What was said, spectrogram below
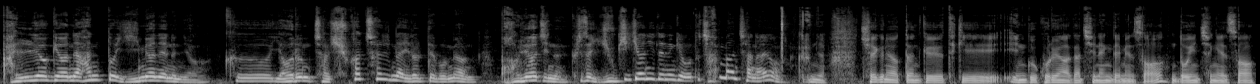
반려견의 한 또 이면에는요. 그 여름철 휴가철이나 이럴 때 보면 버려지는 그래서 유기견이 되는 경우도 참 많잖아요. 그럼요. 최근에 어떤 그 특히 인구 고령화가 진행되면서 노인층에서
